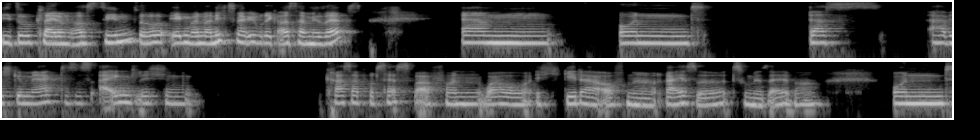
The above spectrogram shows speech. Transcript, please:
wie so Kleidung ausziehen. So irgendwann war nichts mehr übrig außer mir selbst. Ähm, und das habe ich gemerkt, dass es eigentlich ein krasser Prozess war von, wow, ich gehe da auf eine Reise zu mir selber. Und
